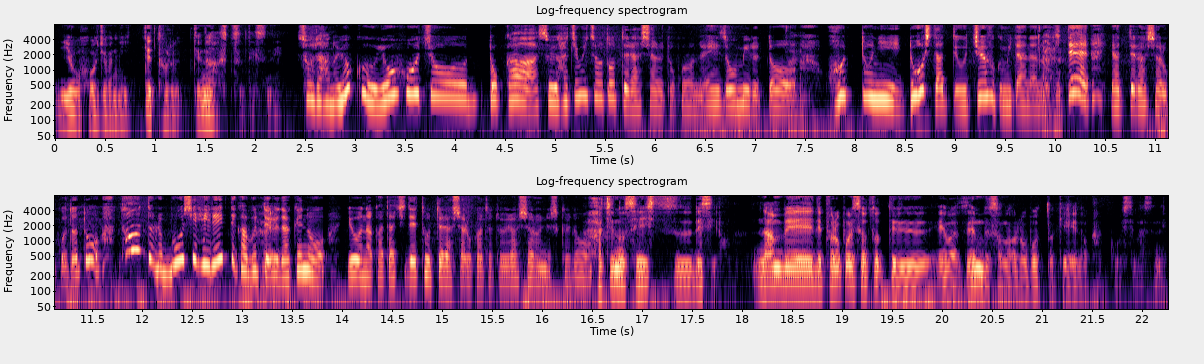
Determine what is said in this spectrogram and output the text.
養蜂場に行って取るっていうのは普通ですね。そうだ、あの、よく養蜂場とか、そういう蜂蜜を取ってらっしゃるところの映像を見ると、はい、本当にどうしたって宇宙服みたいなの着て やってらっしゃる方と、単なる帽子へれって被ってるだけのような形で取ってらっしゃる方といらっしゃるんですけど。蜂の性質ですよ。南米でプロポリスを撮ってる絵は全部そのロボット系の格好をしてますね。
